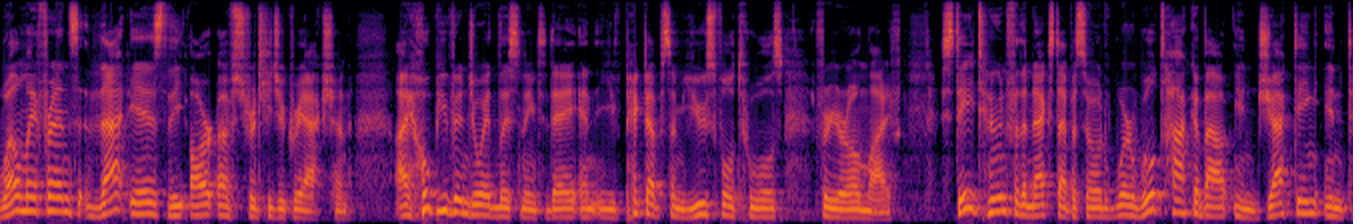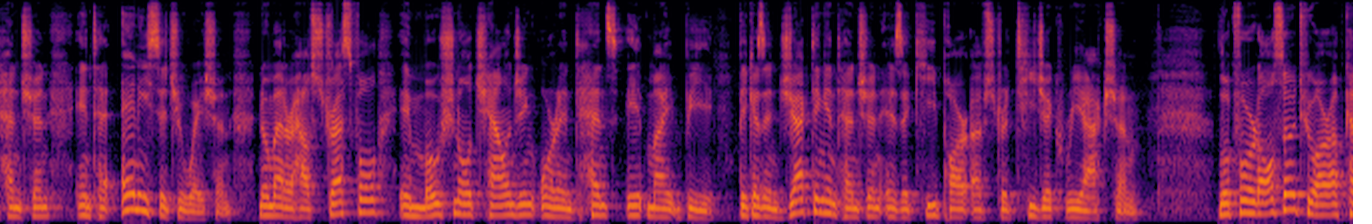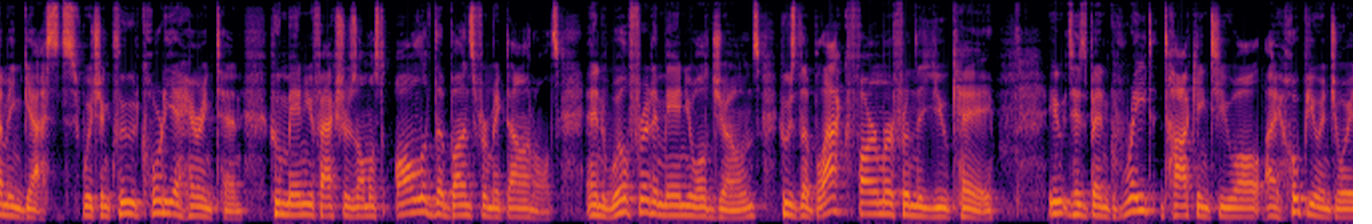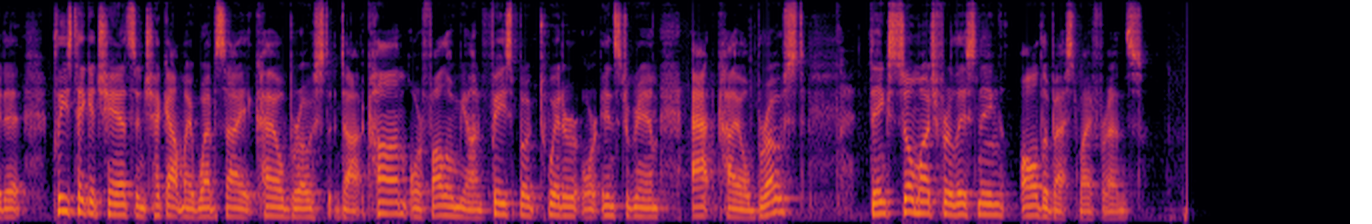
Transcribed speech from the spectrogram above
Well, my friends, that is the art of strategic reaction. I hope you've enjoyed listening today and you've picked up some useful tools for your own life. Stay tuned for the next episode where we'll talk about injecting intention into any situation, no matter how stressful, emotional, challenging, or intense it might be, because injecting intention is a key part of strategic reaction. Look forward also to our upcoming guests, which include Cordia Harrington, who manufactures almost all of the buns for McDonald's, and Wilfred Emmanuel Jones, who's the black farmer from the UK. It has been great talking to you all. I hope you enjoyed it. Please take a chance and check out my website, kylebrost.com, or follow me on Facebook, Twitter, or Instagram at Kyle Brost. Thanks so much for listening. All the best, my friends.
